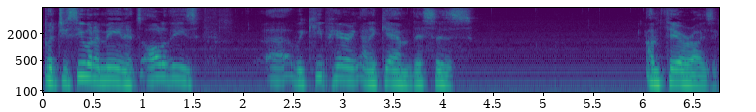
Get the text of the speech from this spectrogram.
But you see what I mean? It's all of these uh, we keep hearing, and again, this is. I'm theorizing.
